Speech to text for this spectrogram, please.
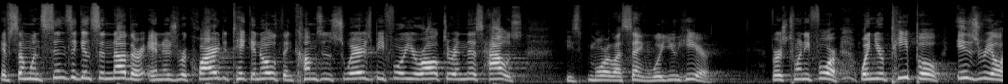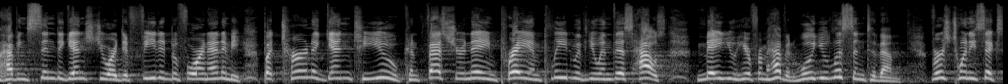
If someone sins against another and is required to take an oath and comes and swears before your altar in this house, he's more or less saying, Will you hear? Verse 24, when your people, Israel, having sinned against you, are defeated before an enemy, but turn again to you, confess your name, pray and plead with you in this house, may you hear from heaven. Will you listen to them? Verse 26,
